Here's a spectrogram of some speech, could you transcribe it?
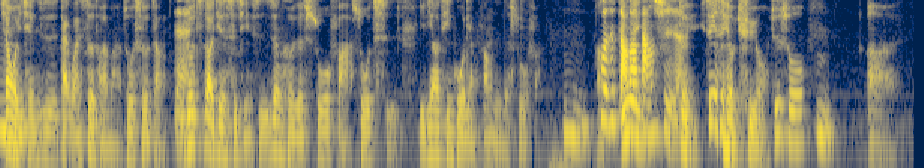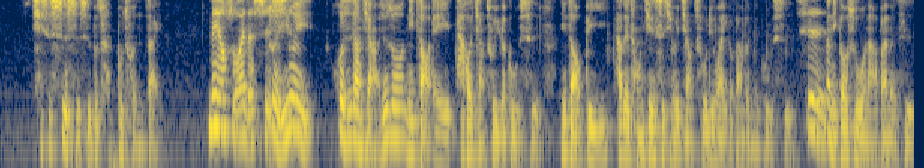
像我以前就是带玩社团嘛，做社长，我就知道一件事情是，任何的说法说辞一定要听过两方人的说法。嗯，或者是找到当事人，，对这件事很有趣哦，就是说，嗯，呃，其实事实是不存不存在的。没有所谓的事实，对，因为或者是这样讲，就是说你找 A，他会讲出一个故事；你找 B，他对同一件事情会讲出另外一个版本的故事。是那你告诉我哪个版本是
